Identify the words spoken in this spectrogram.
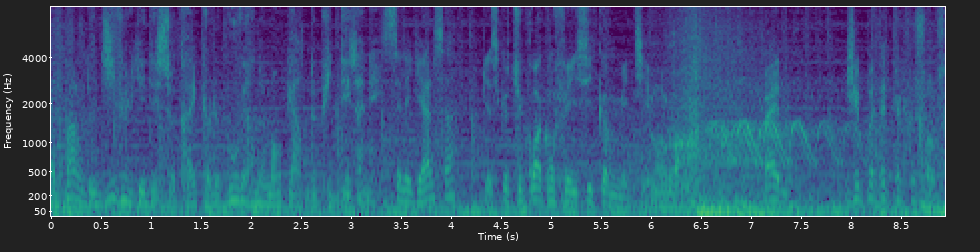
On parle de divulguer des secrets que le gouvernement garde depuis des années. C'est légal ça? Qu'est-ce que tu crois qu'on fait ici comme métier, mon grand? Ben, j'ai peut-être quelque chose.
